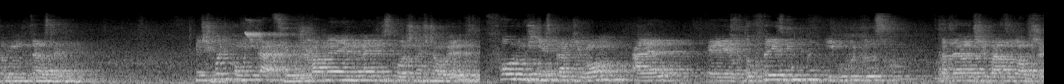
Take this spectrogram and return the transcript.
robimy to teraz lepiej. Jeśli chodzi o komunikację, używamy mediów społecznościowych. Forum się nie sprawdziło, ale e, to Facebook i Google Plus sprawdzają się bardzo dobrze.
